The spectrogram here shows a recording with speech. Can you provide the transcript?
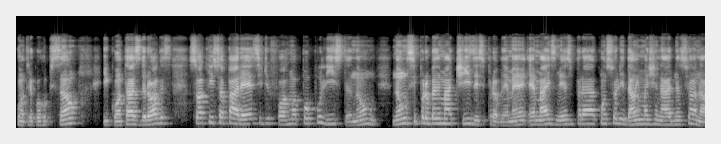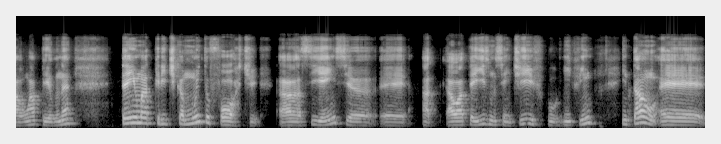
contra a corrupção e contra as drogas, só que isso aparece de forma populista, não, não se problematiza esse problema, é, é mais mesmo para consolidar o imaginário nacional, um apelo, né? Tem uma crítica muito forte à ciência, é, ao ateísmo científico, enfim. Então, é,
